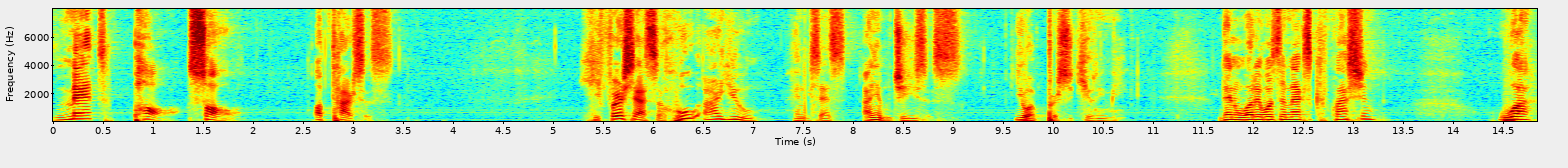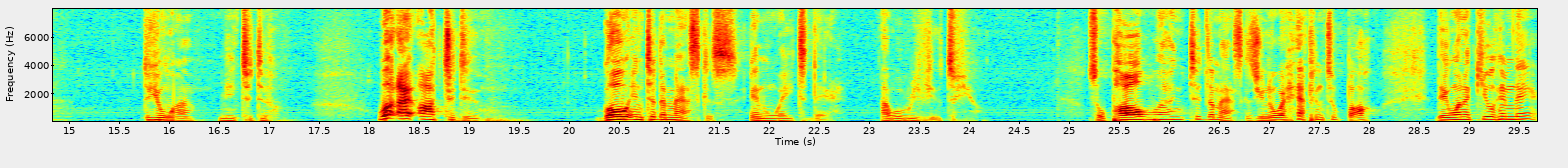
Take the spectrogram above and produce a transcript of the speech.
met Paul, Saul of Tarsus, he first asked, Who are you? And he says, I am Jesus. You are persecuting me. Then what was the next question? What do you want me to do? What I ought to do? Go into Damascus and wait there. I will reveal to you. So Paul went to Damascus. You know what happened to Paul? They want to kill him there.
